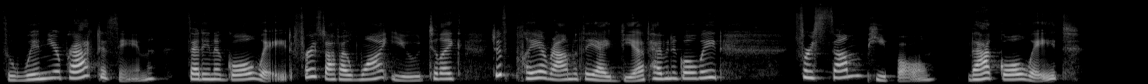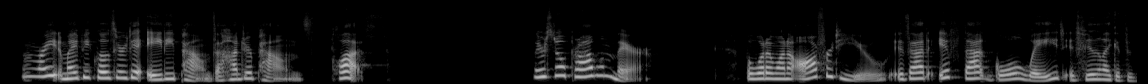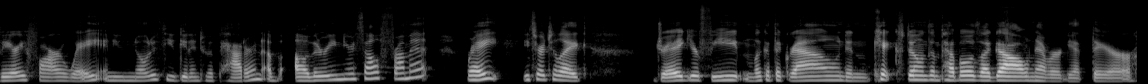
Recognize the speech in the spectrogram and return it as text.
So when you're practicing, setting a goal weight, first off, I want you to like just play around with the idea of having a goal weight. For some people, that goal weight, right, it might be closer to 80 pounds, 100 pounds plus. There's no problem there. But what I want to offer to you is that if that goal weight is feeling like it's very far away and you notice you get into a pattern of othering yourself from it, right? You start to like, drag your feet and look at the ground and kick stones and pebbles like I'll never get there.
